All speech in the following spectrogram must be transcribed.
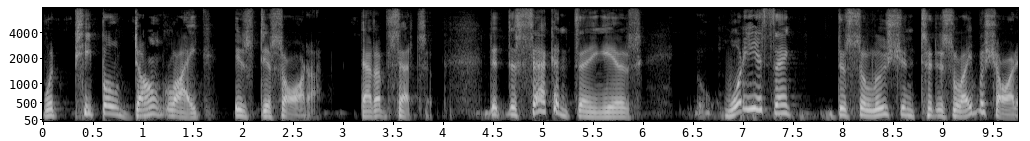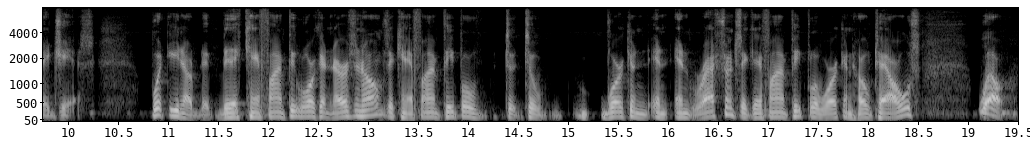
What people don't like is disorder. That upsets them. The, the second thing is, what do you think the solution to this labor shortage is. What you know, they can't find people working in nursing homes. They can't find people to, to work in, in, in restaurants. They can't find people to work in hotels. Well,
